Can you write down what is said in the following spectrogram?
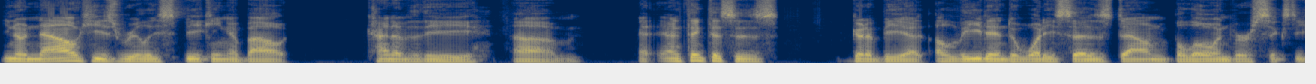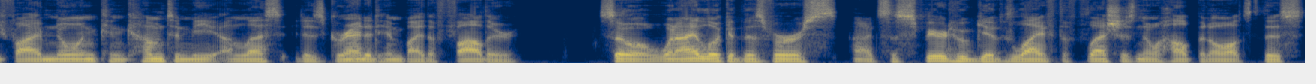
you know, now he's really speaking about kind of the, um, and I think this is going to be a, a lead into what he says down below in verse 65 No one can come to me unless it is granted him by the Father. So when I look at this verse, uh, it's the Spirit who gives life, the flesh is no help at all. It's this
